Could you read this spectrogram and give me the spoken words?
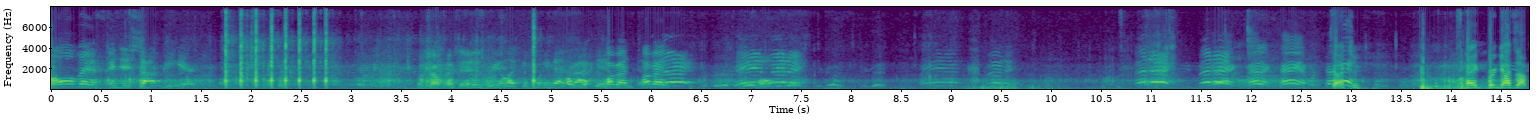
All this and just shot me here. Watch out. Actually, I just realized they're putting that back in. My bad. My bad. Gotcha. Hey, bring guys up.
